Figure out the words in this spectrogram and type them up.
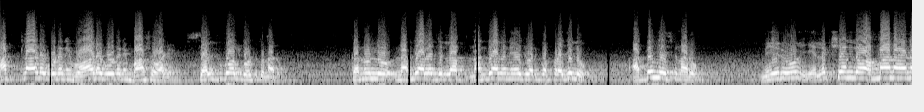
మాట్లాడకూడని వాడకూడని భాష వాడాడు. సెల్ఫ్ గోల్ కొట్టుకున్నారు. కర్నూలు నంద్యాల జిల్లా నంద్యాల నియోజకవర్గ ప్రజలు అర్థం చేస్తున్నారు మీరు ఎలక్షన్లో అమ్మా నాయన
